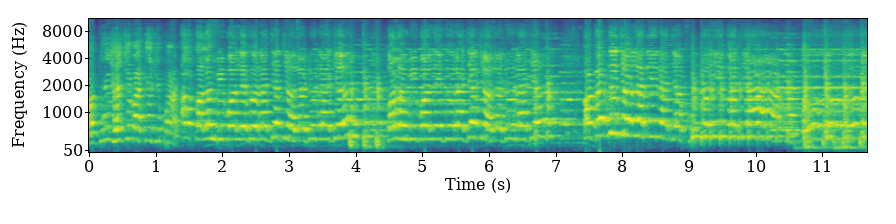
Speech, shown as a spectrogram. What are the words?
আর দুই হয়েছে বাকি হয়েছে পাঁচ। ও কলম্বি বলে গো রাজা চলো ডু রাজা। কলম্বি বলে গো রাজা চলো ডু রাজা। অগাধ জলারে রাজা ফুটই গজা ও।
